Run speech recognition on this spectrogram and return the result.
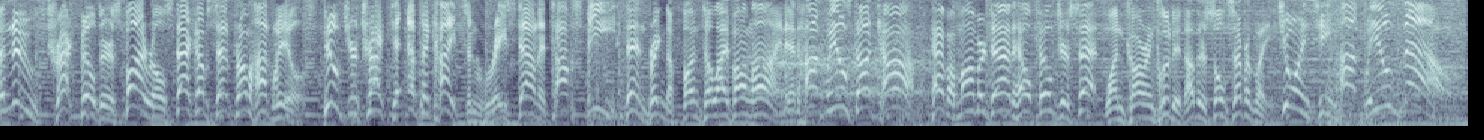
The new Track Builder Spiral Stack Up set from Hot Wheels. Build your track to epic heights and race down at top speed. Then bring the fun to life online at HotWheels.com. Have a mom or dad help build your set. One car included, others sold separately. Join Team Hot Wheels now.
